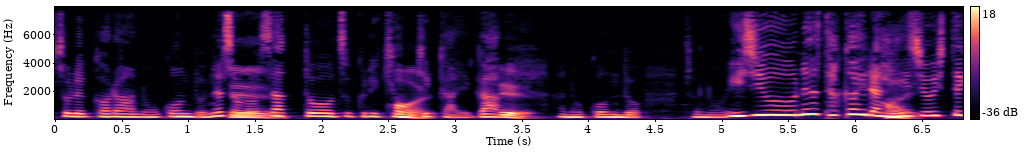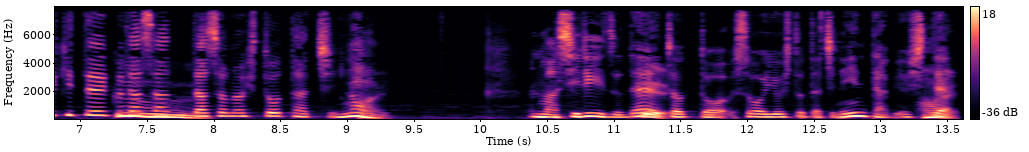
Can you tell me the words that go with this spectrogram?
それからあの今度ね、そええの砂糖作り協議会が、はい。ええ。あの今度、その移住ね、高平に移住してきてくださったその人たちの、はい。まあ、シリーズええ。でちょっとそういう人たちにインタビューして、はい。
